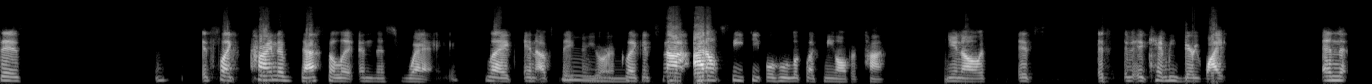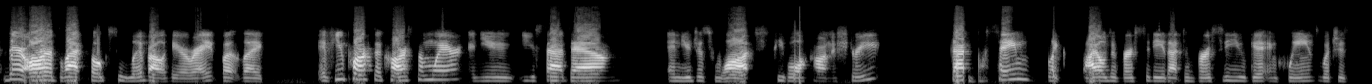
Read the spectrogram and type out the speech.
this. it's like kind of desolate in this way, like in upstate New York. Mm. Like it's not. I don't see people who look like me all the time. You know, it's it's it's it can be very white, and there are black folks who live out here, right? But like, if you parked a car somewhere and you you sat down and you just watched people walk on the street, that same like biodiversity, that diversity you get in Queens, which is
